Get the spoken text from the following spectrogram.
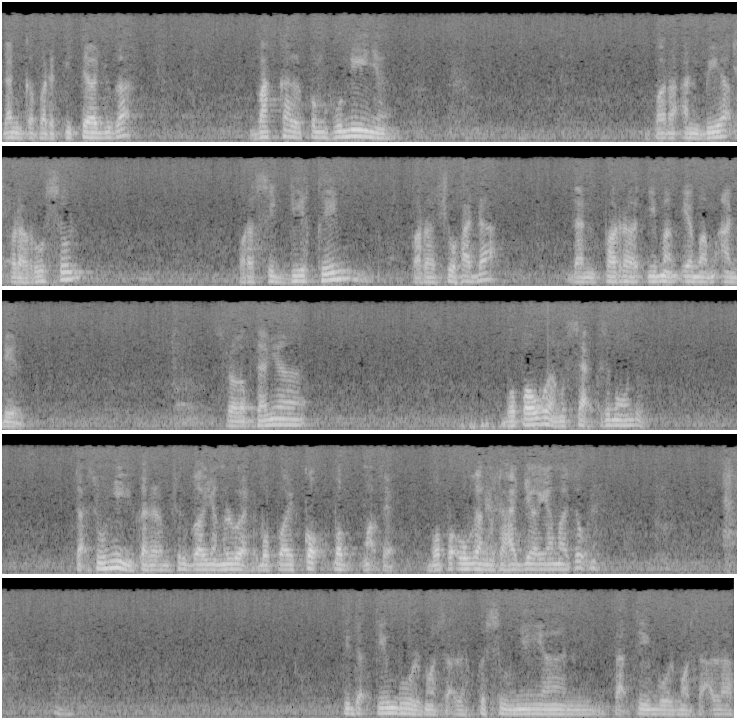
dan kepada kita juga bakal penghuninya para anbiya, para rusul, para siddiqin, para syuhada dan para imam-imam adil. Saudara bertanya, berapa orang ustaz semua tu? Tak sunyi ke dalam syurga yang luas, berapa ekor, berapa, saya, berapa orang sahaja yang masuk ni? tidak timbul masalah kesunyian tak timbul masalah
